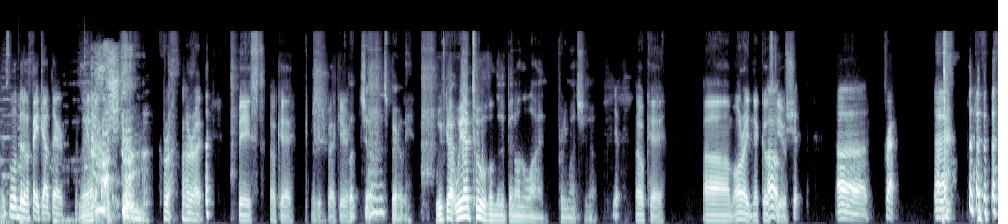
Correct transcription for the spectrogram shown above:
there's a little bit of a fake out there. Yeah. all right, based. Okay, let me get you back here. but just barely. We've got we had two of them that have been on the line, pretty much. You know. Yep. Okay. Um. All right, Nick goes oh to you. shit. Uh, crap. Uh,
